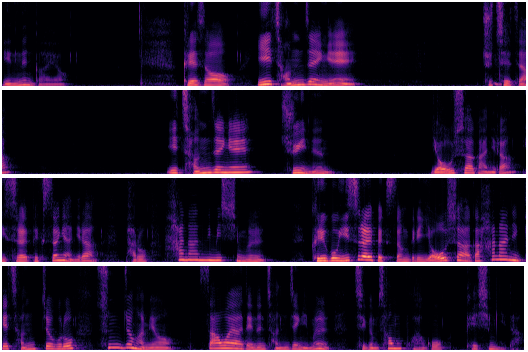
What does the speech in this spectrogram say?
있는 거예요. 그래서 이 전쟁의 주체자, 이 전쟁의 주인은 여호수아가 아니라 이스라엘 백성이 아니라 바로 하나님이심을 그리고 이스라엘 백성들이 여호수아가 하나님께 전적으로 순종하며 싸워야 되는 전쟁임을 지금 선포하고 계십니다.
